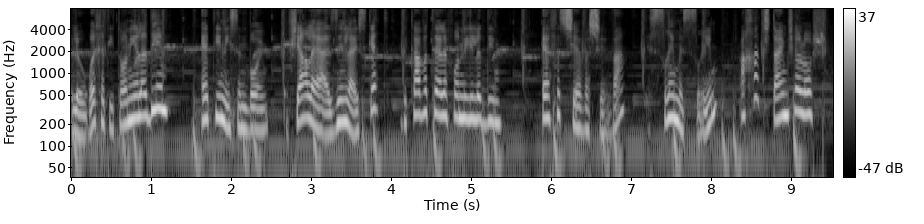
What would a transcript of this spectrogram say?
לעורכת עיתון ילדים, אתי ניסנבוים. אפשר להאזין להסכת בקו הטלפון לילדים, 077 2020 123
